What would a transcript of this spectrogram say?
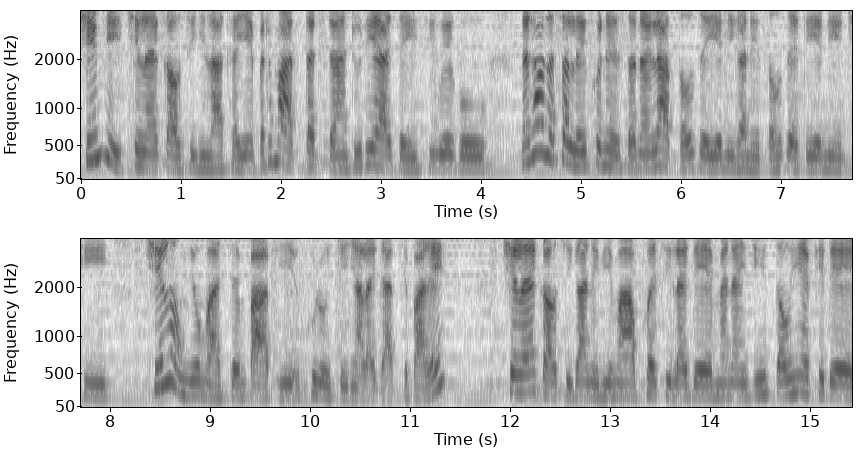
ချင်းပြည်ချင်းလဲကောင်စီညီလာခံရဲ့ပထမသက်တမ်းဒုတိယအကြိမ်စည်းဝေးကို2024ခုနှစ်ဇန်နဝါရီလ30ရက်နေ့ကနေ31ရက်နေ့အထိချင်းလုံမြို့မှာကျင်းပပြီးအခုလိုကြေညာလိုက်တာဖြစ်ပါတယ်။ချင်းလန်းကောင်စီကနေပြီးမှဖွဲ့စည်းလိုက်တဲ့မန်နိုင်ကြီး၃ရက်ဖြစ်တဲ့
